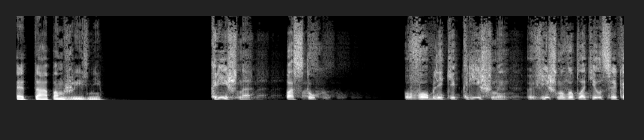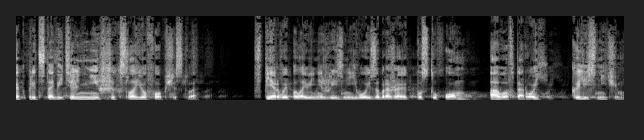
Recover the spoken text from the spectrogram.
этапом жизни. Кришна, пастух. В облике Кришны Вишну воплотился как представитель низших слоев общества. В первой половине жизни его изображают пастухом, а во второй — колесничим.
